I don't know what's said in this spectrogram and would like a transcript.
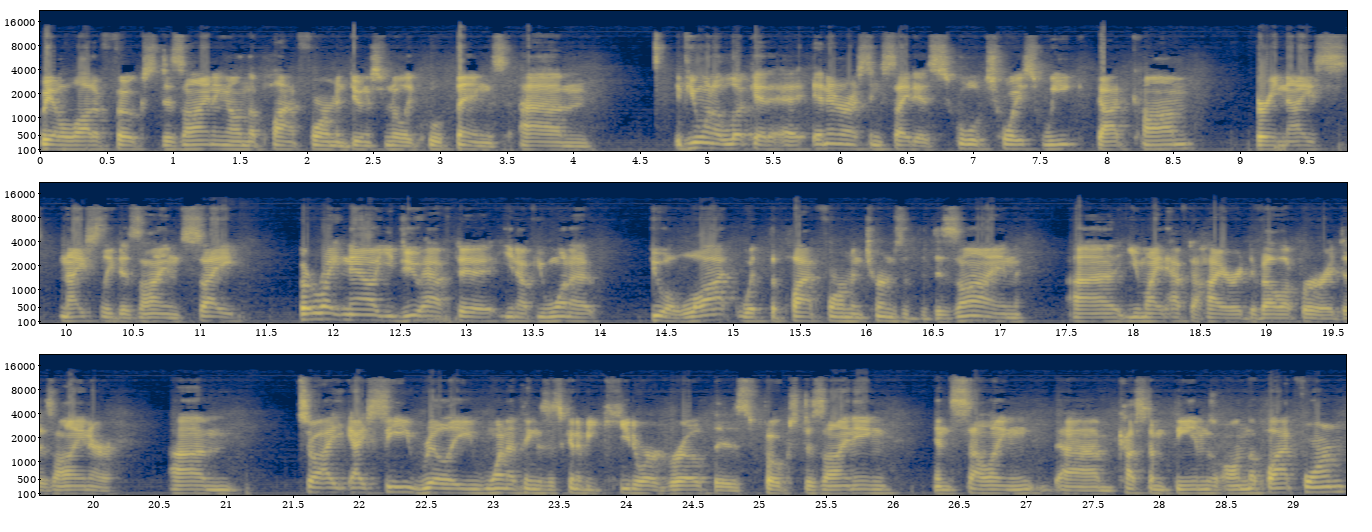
We have a lot of folks designing on the platform and doing some really cool things. Um, if you want to look at an interesting site is schoolchoiceweek.com. Very nice, nicely designed site. But right now, you do have to, you know, if you want to do a lot with the platform in terms of the design, uh, you might have to hire a developer or a designer. Um, so I, I, see really one of the things that's going to be key to our growth is folks designing and selling um, custom themes on the platform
